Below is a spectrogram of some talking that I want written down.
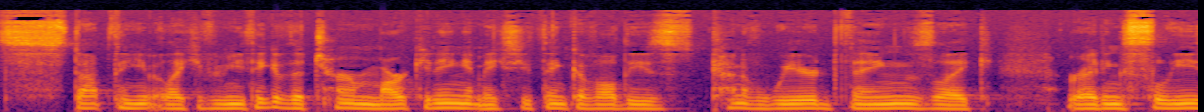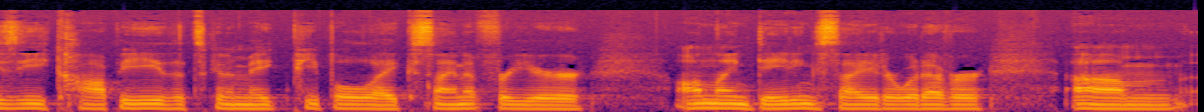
stop thinking like if you think of the term marketing, it makes you think of all these kind of weird things like writing sleazy copy that's going to make people like sign up for your online dating site or whatever. Um,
